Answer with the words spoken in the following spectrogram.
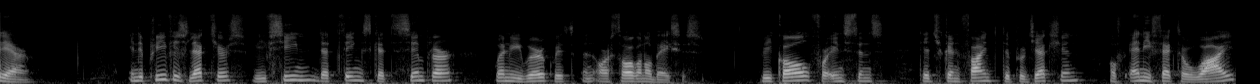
there! In the previous lectures we've seen that things get simpler when we work with an orthogonal basis. Recall, for instance, that you can find the projection of any vector y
